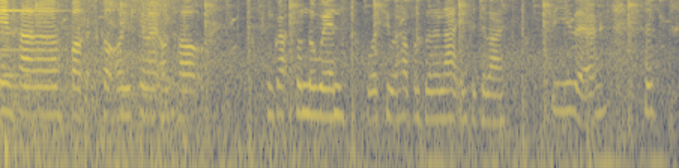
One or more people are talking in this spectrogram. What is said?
Game Hannah, but Scotland came out on top. Congrats on the win. We'll see what happens on the 19th of July. See you there.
